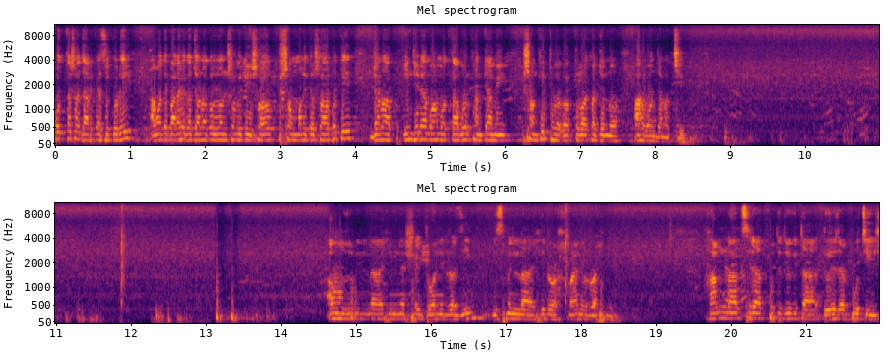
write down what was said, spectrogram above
প্রত্যাশা যার কাছে করি, আমাদের বারাই জনকল্যাণ সমিতির সম্মানিত সভাপতি জনাব ইঞ্জিনিয়ার মোহাম্মদ কাবুল খানকে আমি সংক্ষিপ্তভাবে বক্তব্য রাখার জন্য আহ্বান জানাচ্ছি। হামনাদ সিরাত প্রতিযোগিতা দু হাজার পঁচিশ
